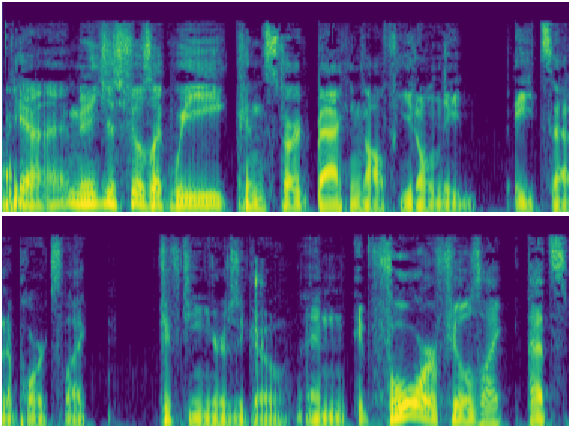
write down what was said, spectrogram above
Right? Yeah, I mean, it just feels like we can start backing off. You don't need eight SATA ports like 15 years ago. And four feels like that's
